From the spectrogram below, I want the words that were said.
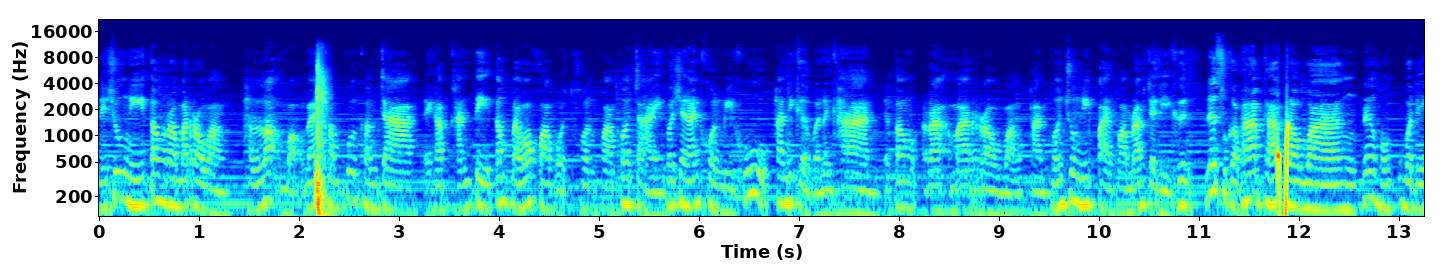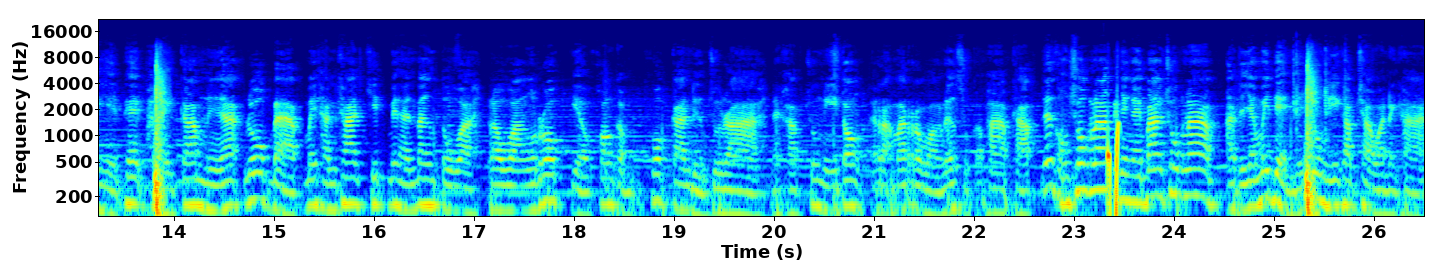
ในช่วงนี้ต้องระมัดระวังทะเลาะเบาะแว้งคำพูดคำจานะครับขันติต้องแปลว่าความอดทนความเข้าใจ เพราะฉะนั้นคนมีคู่ท่านที่เกิดวันอังคาร จะต้องระมัดระวังผ่านพ้นช่วงนี้ไปความรักจะดีขึ้น เรื่องสุขภาพครับระวังเรื่องของอุบัติเหตุเพศภัยกล้ามเนื้อโรคแบบไม่ทันคาดคิดไม่ทันตั้งตัว ระวังโรคเกี่ยวข้องกับพวกการดื่มสุรานะครับช่วงนี้ต้องระมัดระวังเรื่องสุขภาพครับเรื่องของโชคลาภเป็นยังไงบ้างโชคลาภอาจจะยังไม่เด่นในช่วงนี้ครับชาววันอังคาร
